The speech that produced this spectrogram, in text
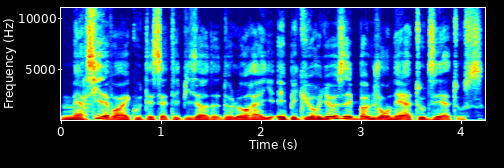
Merci d'avoir écouté cet épisode de l'oreille épicurieuse et bonne journée à toutes et à tous.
